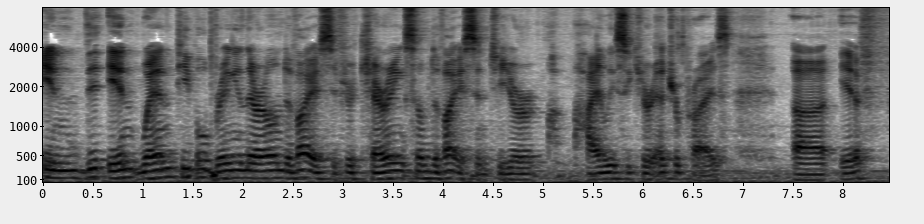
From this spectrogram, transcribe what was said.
in the, in when people bring in their own device, if you're carrying some device into your highly secure enterprise, uh, if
